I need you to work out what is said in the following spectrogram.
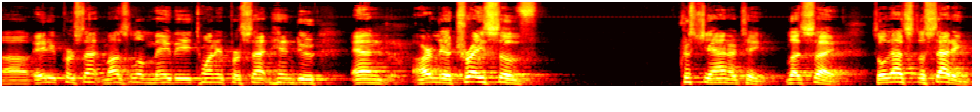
80% uh, Muslim, maybe 20% Hindu, and hardly a trace of Christianity, let's say. So that's the setting.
